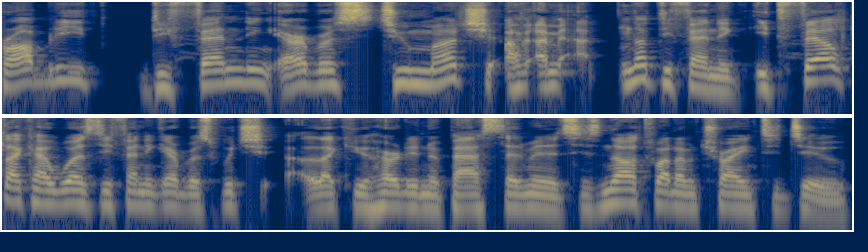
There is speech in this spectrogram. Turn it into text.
probably defending Airbus too much. I, mean, not defending. It felt like I was defending Airbus, which, like you heard in the past 10 minutes, is not what I'm trying to do.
